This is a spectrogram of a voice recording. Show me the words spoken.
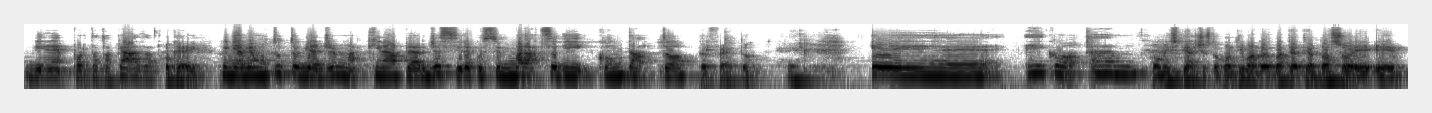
viene portato a casa. Ok. Quindi abbiamo tutto il viaggio in macchina per gestire questo imbarazzo di contatto. Perfetto. E Ecco, um... oh, mi spiace, sto continuando a sbatterti addosso e, e,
